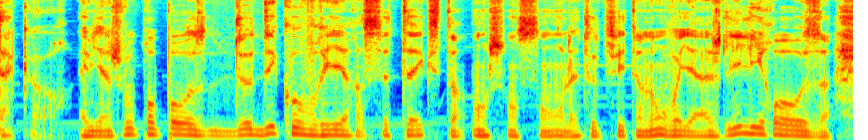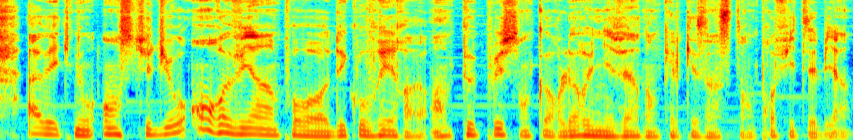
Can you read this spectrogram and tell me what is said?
D'accord. Eh bien, je vous propose de découvrir ce texte en chanson. Là, tout de suite, un long voyage. Lily Rose avec nous en studio. On revient pour découvrir un peu plus encore leur univers dans quelques instants. Profitez bien.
